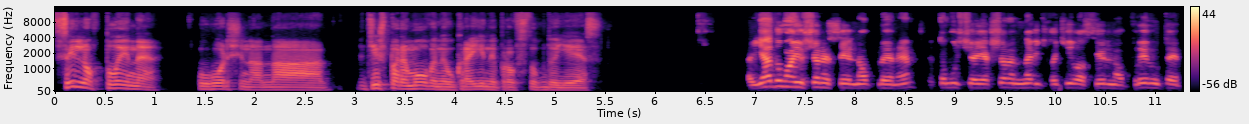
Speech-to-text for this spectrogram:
сильно вплине Угорщина на ті ж перемовини України про вступ до ЄС? Я думаю, що не сильно вплине, тому що якщо нам навіть хотіло сильно вплинути,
